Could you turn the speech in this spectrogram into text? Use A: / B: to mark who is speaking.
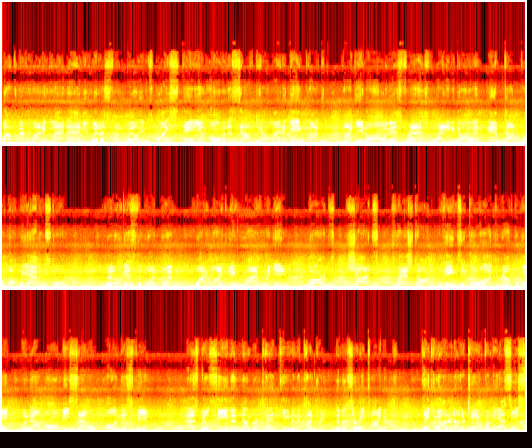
A: Welcome, everyone, and glad to have you with us from Williams-Brice Stadium, home of the South Carolina Gamecocks. Cocky and all of his friends ready to go and amped up for what we have in store. Little gets the blood boiling, quite like a rivalry game. Barbs, shots, trash talk, things that go on throughout the week will now all be settled on this field. As we'll see, the number 10 team in the country, the Missouri Tigers, taking on another team from the SEC,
